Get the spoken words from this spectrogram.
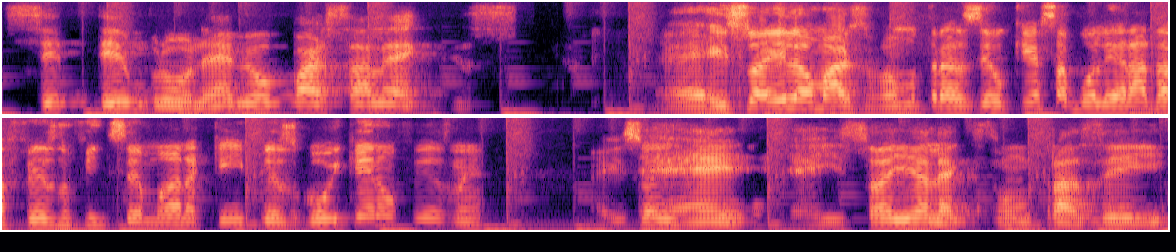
setembro, né, meu parça Alex? É isso aí, Léo Márcio. Vamos trazer o que essa boleirada fez no fim de semana, quem fez gol e quem não fez, né? É isso aí. É, é isso aí, Alex. Vamos trazer aí.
